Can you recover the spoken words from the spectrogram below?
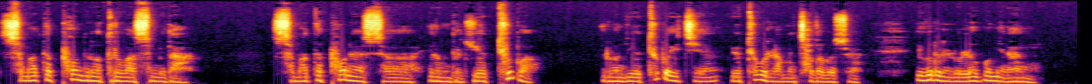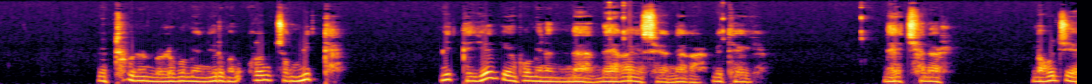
스마트폰으로 들어왔습니다. 스마트폰에서 여러분들 유튜브, 여러분 유튜브 있지? 유튜브를 한번 찾아보세요. 이거를 눌러보면은, 유튜브를 눌러보면 여러분 오른쪽 밑에, 밑에 여기에 보면은 내, 내가 있어요. 내가. 밑에 여기. 내 채널. 나오지?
